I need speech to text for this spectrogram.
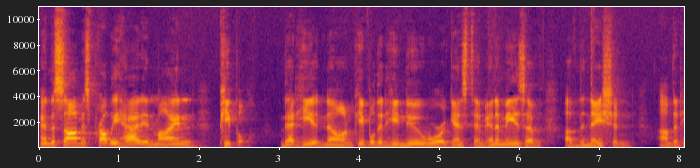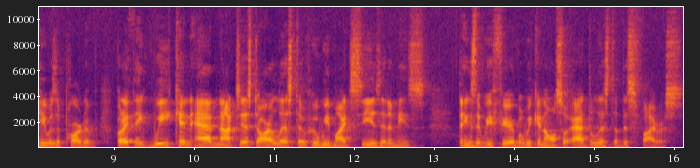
And the psalmist probably had in mind people that he had known, people that he knew were against him, enemies of, of the nation um, that he was a part of. But I think we can add not just our list of who we might see as enemies, things that we fear, but we can also add the list of this virus.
